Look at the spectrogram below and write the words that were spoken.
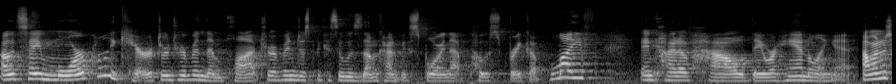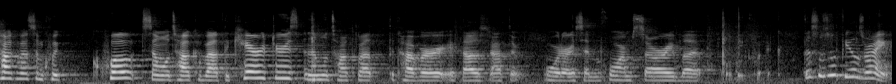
I would say more probably character driven than plot driven just because it was them kind of exploring that post breakup life and kind of how they were handling it. I'm gonna talk about some quick quotes and we'll talk about the characters and then we'll talk about the cover. If that was not the order I said before, I'm sorry, but we'll be quick. This is what feels right.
